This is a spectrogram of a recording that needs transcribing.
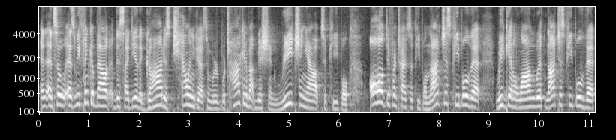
And, and so, as we think about this idea that God is challenging us, and we're, we're talking about mission, reaching out to people, all different types of people, not just people that we get along with, not just people that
